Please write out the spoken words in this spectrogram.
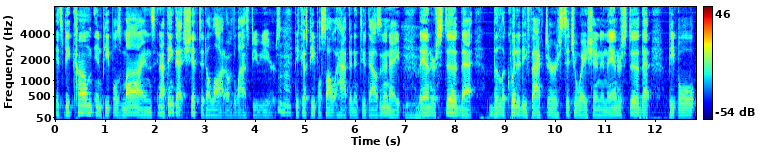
It's become in people's minds, and I think that shifted a lot over the last few years mm-hmm. because people saw what happened in 2008. Mm-hmm. They understood that the liquidity factor situation, and they understood that people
